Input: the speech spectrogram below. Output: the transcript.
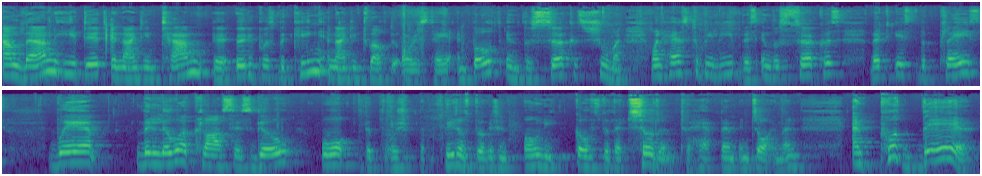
And then he did in 1910 uh, Oedipus the King, in 1912 the Oresteia, and both in the Circus Schumann. One has to believe this in the circus, that is the place where the lower classes go, or the, the Bildungsbürgerchen only goes with their children to have them enjoyment, and put there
